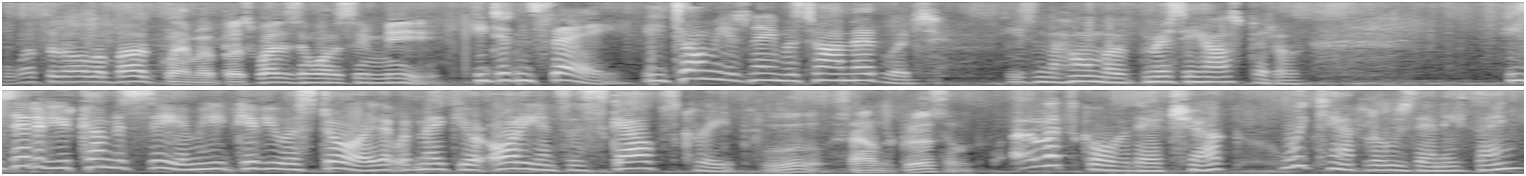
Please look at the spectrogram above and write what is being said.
What's it all about, Glamour Puss? Why does he want to see me? He didn't say. He told me his name was Tom Edwards. He's in the home of Mercy Hospital. He said if you'd come to see him, he'd give you a story that would make your audience's scalps creep. Ooh, sounds gruesome. Uh, let's go over there, Chuck. We can't lose anything.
